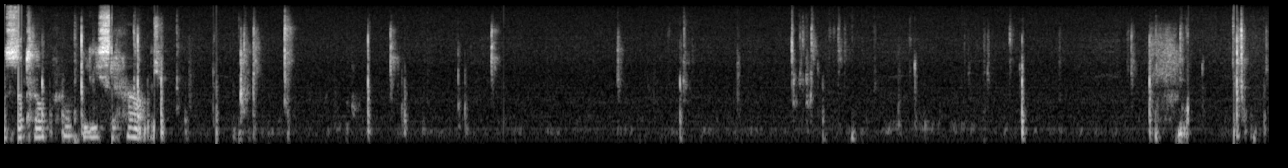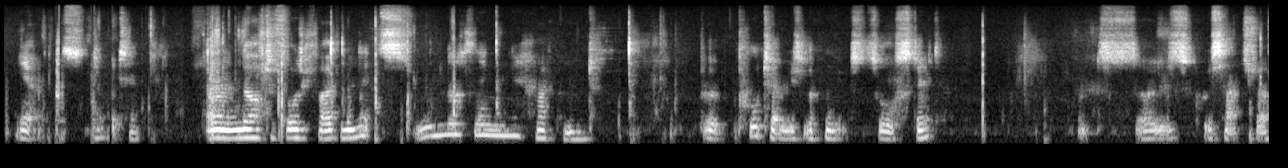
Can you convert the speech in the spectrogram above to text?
Start, I'll probably see how Yeah, let's in. And after 45 minutes, nothing happened. But Paul Terry's looking exhausted. And so is Chris Hatcher,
